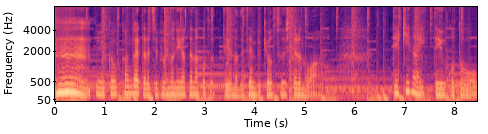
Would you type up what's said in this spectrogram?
うんな。よくよく考えたら自分の苦手なことっていうので全部共通してるのはできないっていうことを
